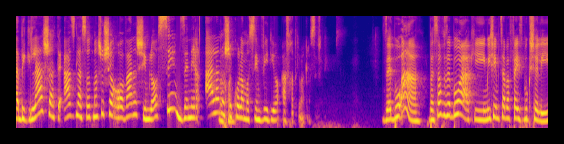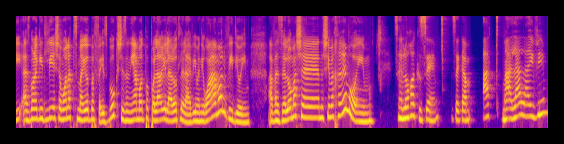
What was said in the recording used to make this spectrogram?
בגלל שאת העזת לעשות משהו שרוב האנשים לא עושים, זה נראה לנו נכון. שכולם עושים וידאו, אף אחד כמעט לא עושה וידאו. זה בועה, בסוף זה בועה, כי מי שימצא בפייסבוק שלי, אז בוא נגיד לי יש המון עצמאיות בפייסבוק, שזה נהיה מאוד פופולרי לעלות ללייבים, אני רואה המון וידאוים, אבל זה לא מה שאנשים אחרים רואים. זה לא רק זה, זה גם את מעלה לייבים,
